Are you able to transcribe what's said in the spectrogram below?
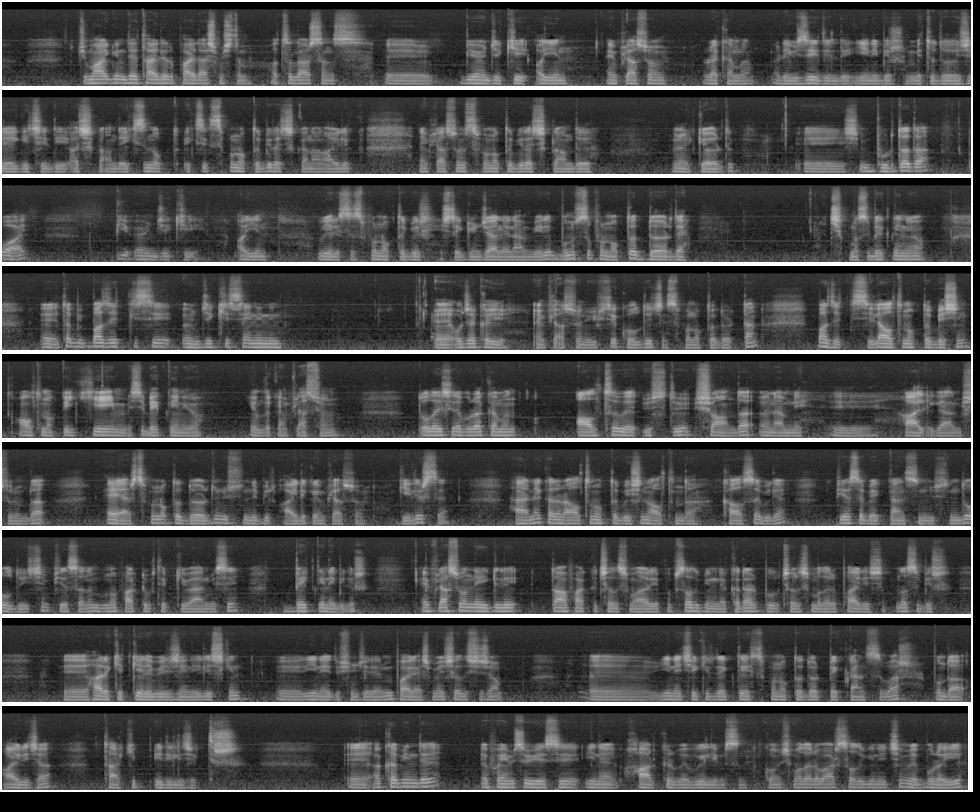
Cuma günü detayları paylaşmıştım. Hatırlarsanız e, bir önceki ayın enflasyon rakamı revize edildi. Yeni bir metodolojiye geçildiği açıklandı. Eksi, nokta, eksi 0.1 açıklanan aylık enflasyon 0.1 açıklandığı gördük. E, şimdi burada da bu ay bir önceki ayın verisi 0.1 işte güncellenen veri bunu 0.4'e çıkması bekleniyor. E, Tabi baz etkisi önceki senenin e, Ocak ayı enflasyonu yüksek olduğu için 0.4'ten baz etkisiyle 6.5'in 6.2'ye inmesi bekleniyor yıllık enflasyonun. Dolayısıyla bu rakamın altı ve üstü şu anda önemli e, hale gelmiş durumda. Eğer 0.4'ün üstünde bir aylık enflasyon gelirse her ne kadar 6.5'in altında kalsa bile piyasa beklentisinin üstünde olduğu için piyasanın buna farklı bir tepki vermesi beklenebilir. Enflasyonla ilgili daha farklı çalışmalar yapıp salı gününe kadar bu çalışmaları paylaşıp nasıl bir e, hareket gelebileceğine ilişkin e, yine düşüncelerimi paylaşmaya çalışacağım. E, yine çekirdekte 0.4 beklentisi var. Bunda ayrıca takip edilecektir. E, akabinde FOMC üyesi yine Harker ve Williams'ın konuşmaları var salı günü için ve burayı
